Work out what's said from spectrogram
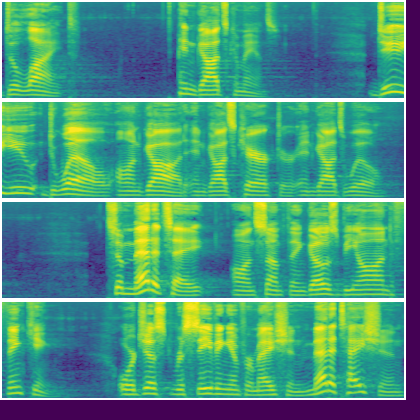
delight in God's commands? Do you dwell on God and God's character and God's will? To meditate on something goes beyond thinking or just receiving information. Meditation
